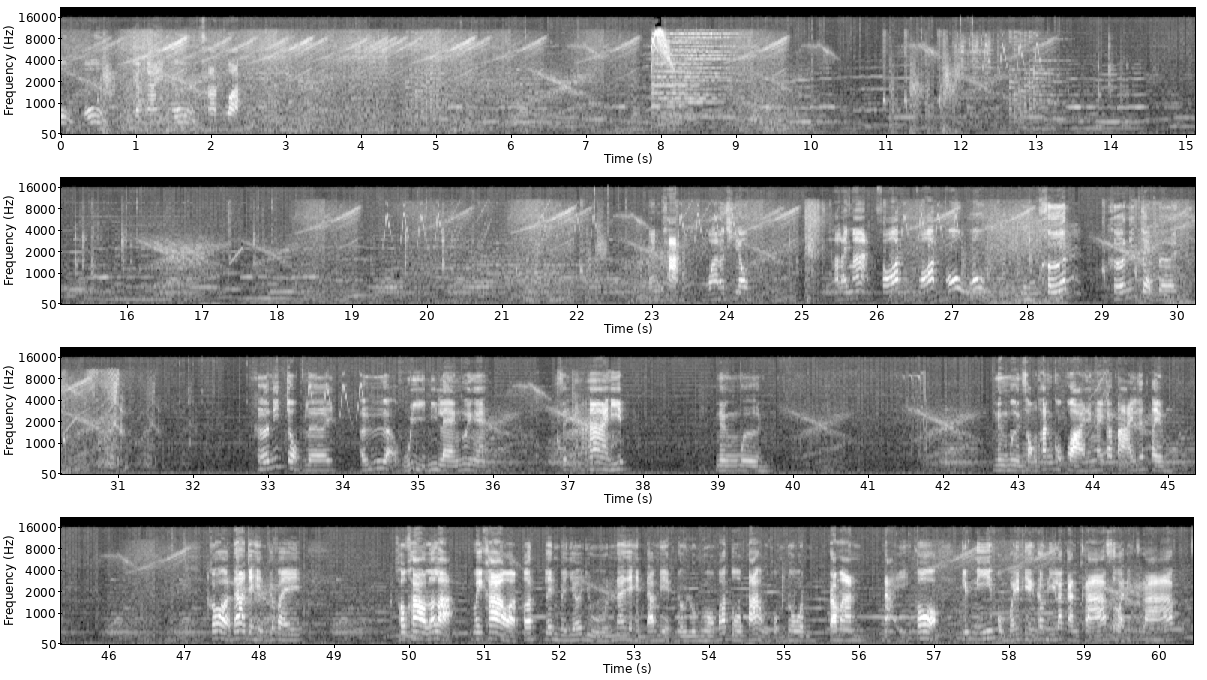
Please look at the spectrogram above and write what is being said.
โอ้โอ้ยังไงโอ้คันว่ะ จบเลย เคิร์นี่จบเลย เออหุยนี่แรงด้วยไงสิบห้าฮิตหนึ่งหมื่นหนึ่งหมื่นสองพันกว่ายังไงก็ตายเลือดเต็ม ก็น่าจะเห็นกันไปคร่าวๆแล้วล่ะ ไม่ข้าวอะ ก็เล่นไปเยอะอยู่ น่าจะเห็นดาเมจโดยรวมๆว่าตัวป้าของผมโดนประมาณไหนก็ ลิปนี้ผมไว้เพียงเท่านี้ละกันครับ สวัสดีครับ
